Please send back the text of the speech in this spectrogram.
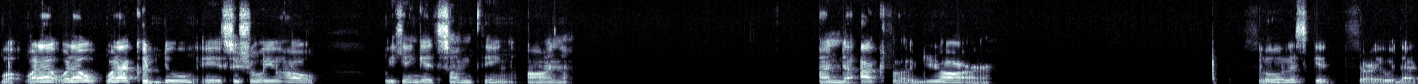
But what I what I what I could do is to show you how we can get something on on the actual drawer. So let's get started with that.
